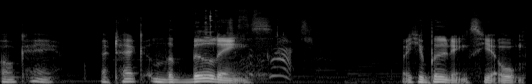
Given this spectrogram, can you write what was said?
Okay. Attack the buildings. Welche Buildings? Hier oben.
